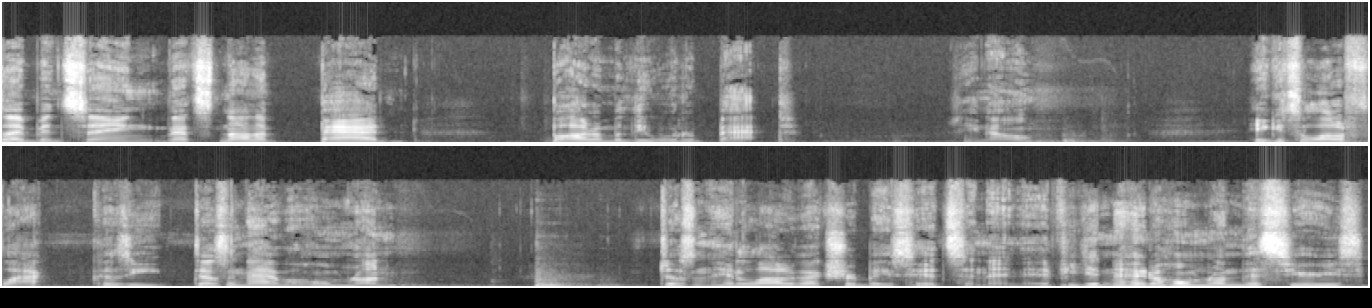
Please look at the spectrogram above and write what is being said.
I've been saying, that's not a bad bottom of the order bat. You know, he gets a lot of flack because he doesn't have a home run, doesn't hit a lot of extra base hits, and if he didn't hit a home run this series,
